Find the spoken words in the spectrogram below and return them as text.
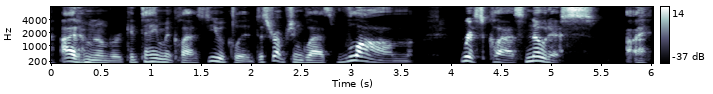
Item number, Containment Class Euclid, Disruption Class Vlam. Risk class notice. I,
